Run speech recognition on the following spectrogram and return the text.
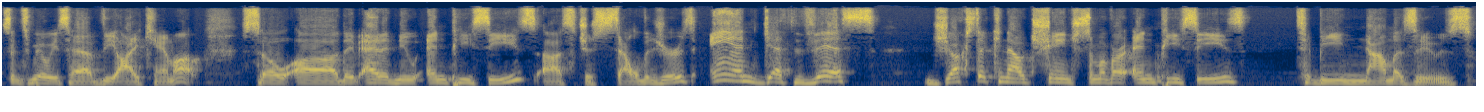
since we always have the iCam up. So uh, they've added new NPCs uh, such as salvagers, and get this, Juxta can now change some of our NPCs to be Namazus.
